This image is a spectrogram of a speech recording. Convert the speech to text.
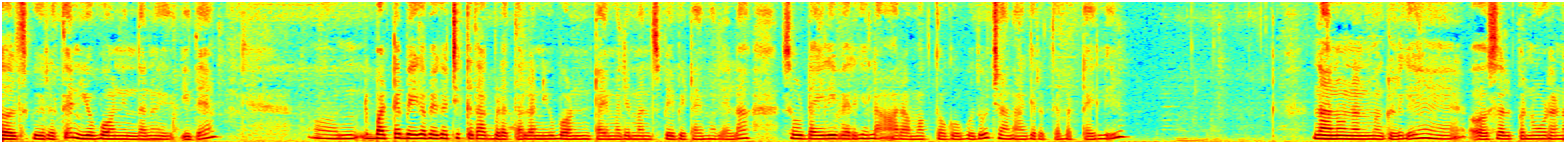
ಗರ್ಲ್ಸ್ಗೂ ಇರುತ್ತೆ ನ್ಯೂ ಬಾರ್ನಿಂದನೂ ಇದೆ. ಬಟ್ಟೆ ಬೇಗ ಬೇಗ ಚಿಕ್ಕದಾಗ್ಬಿಡುತ್ತಲ್ಲ ನ್ಯೂ ಬಾರ್ನ್ ಟೈಮಲ್ಲಿ ಮನ್ಸ್ ಬೇಬಿ ಟೈಮಲ್ಲೆಲ್ಲ ಸೊ ಡೈಲಿ ವೇರ್ಗೆಲ್ಲ ಆರಾಮಾಗಿ ತೊಗೋಬೋದು. ಚೆನ್ನಾಗಿರುತ್ತೆ ಬಟ್ಟೆ ಇಲ್ಲಿ ನಾನು ನನ್ನ ಮಗಳಿಗೆ ಸ್ವಲ್ಪ ನೋಡೋಣ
